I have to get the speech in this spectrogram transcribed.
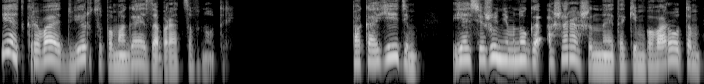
и открывает дверцу, помогая забраться внутрь. Пока едем, я сижу немного ошарашенная таким поворотом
